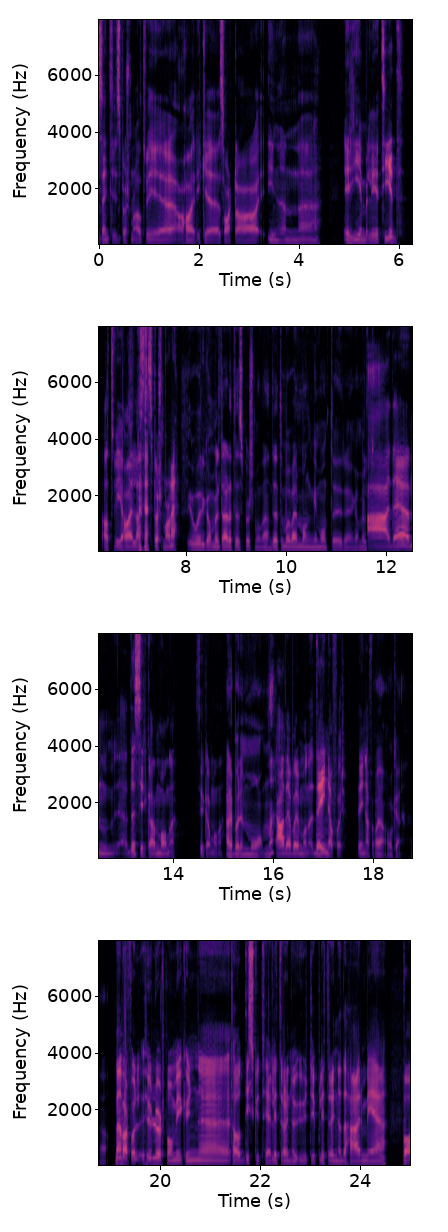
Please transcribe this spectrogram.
sendt inn spørsmål, at vi eh, har ikke svart henne innen eh, rimelig tid. At vi har lest spørsmålene. Hvor gammelt er dette spørsmålet? Dette må være mange måneder øh, gammelt. Nei, det er, en, ca. en en måned. Er det bare en måned? Ja, det er bare en måned. Det er innafor. Er. Å ja, ok. Ja. Men i hvert fall, hun lurte på om vi kunne eh, ta og diskutere litt og utdype litt det her med hva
